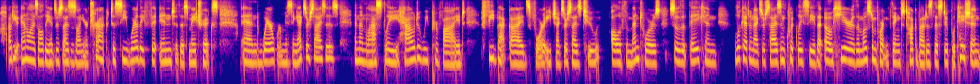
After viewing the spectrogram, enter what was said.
How do you analyze all the exercises on your track to see where they fit into this matrix and where we're missing exercises? And then, lastly, how do we provide feedback guides for each exercise to all of the mentors so that they can look at an exercise and quickly see that, oh, here, the most important thing to talk about is this duplication.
